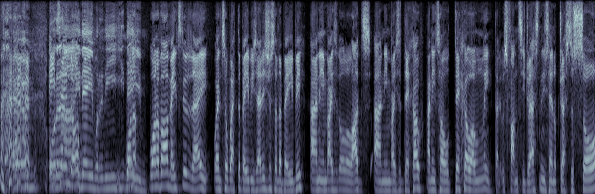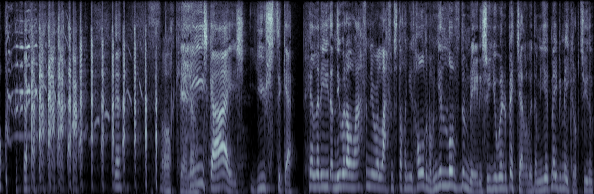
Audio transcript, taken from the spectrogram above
um, or an I up. name, or an E One name. of, one of our mates the other day went to wet the baby's head. He's just had a baby, and he invited all the lads, and he invited Dicko, and he told Dicko only that it was fancy dressed, and he turned up dressed as Saw. Fucking. These guys used to get pilloried and they were a laugh and they were a laughing stock and you'd hold them up and you loved them really so you were a bit gentle with them and you'd maybe make it up to them.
